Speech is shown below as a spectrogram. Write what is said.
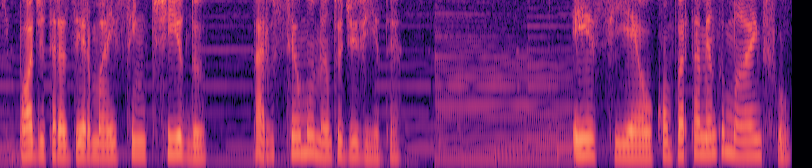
que pode trazer mais sentido para o seu momento de vida. Esse é o Comportamento Mindful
